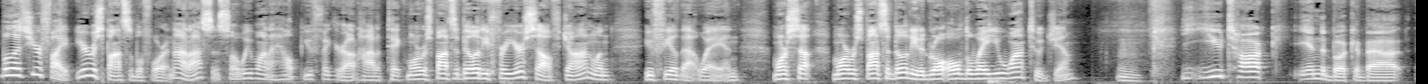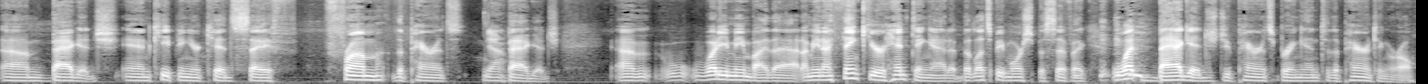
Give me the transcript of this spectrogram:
Well, it's your fight. You're responsible for it, not us. And so we want to help you figure out how to take more responsibility for yourself, John, when you feel that way, and more se- more responsibility to grow old the way you want to, Jim. You talk in the book about um, baggage and keeping your kids safe from the parents' Yeah. baggage. Um, what do you mean by that? I mean, I think you're hinting at it, but let's be more specific. What baggage do parents bring into the parenting role?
